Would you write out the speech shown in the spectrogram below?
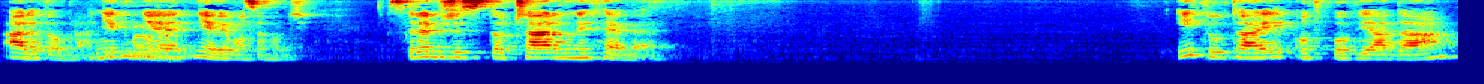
Ale dobra, nie, nie, nie wiem o co chodzi. Srebrzysto-czarny Hebe. I tutaj odpowiada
